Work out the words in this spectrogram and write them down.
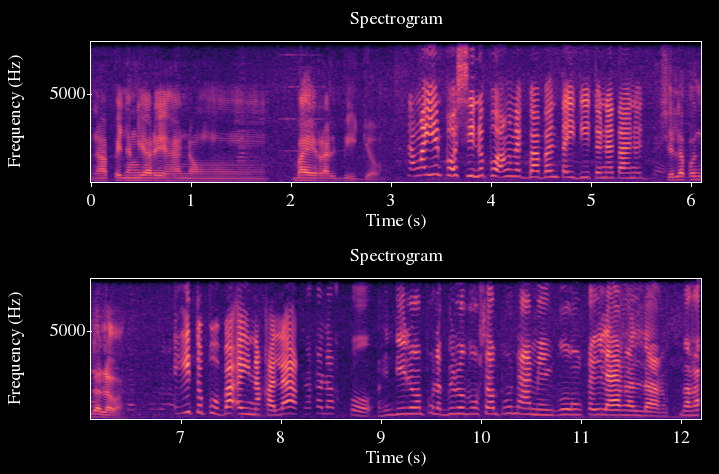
na pinangyarihan ng viral video. Sa ngayon po, sino po ang nagbabantay dito na tanod? Sila pong dalawa. Ito po ba ay nakalak? Nakalak po. Hindi naman po, binubuksan po namin kung kailangan lang. Mga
